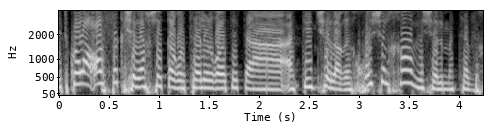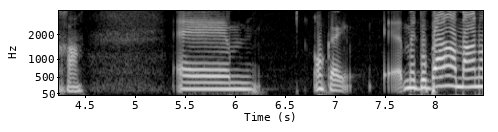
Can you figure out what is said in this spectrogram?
את כל האופק של איך שאתה רוצה לראות את העתיד של הרכוש שלך ושל מצבך. אמ, אוקיי, מדובר, אמרנו,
